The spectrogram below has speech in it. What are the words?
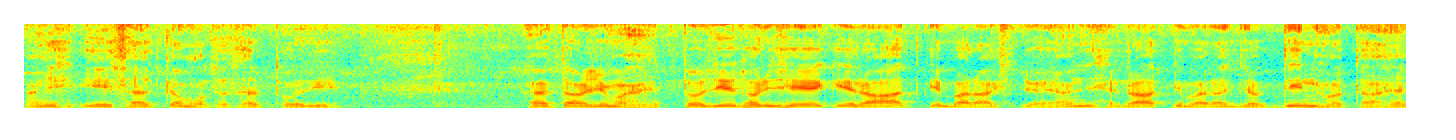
ہاں جی یہ سچ کا مختصر توضیع ترجمہ ہے۔ توضیع تھوڑی سی ہے کہ رات کے برعکس جو ہے ہاں جی رات کے برعکس جب دن ہوتا ہے،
